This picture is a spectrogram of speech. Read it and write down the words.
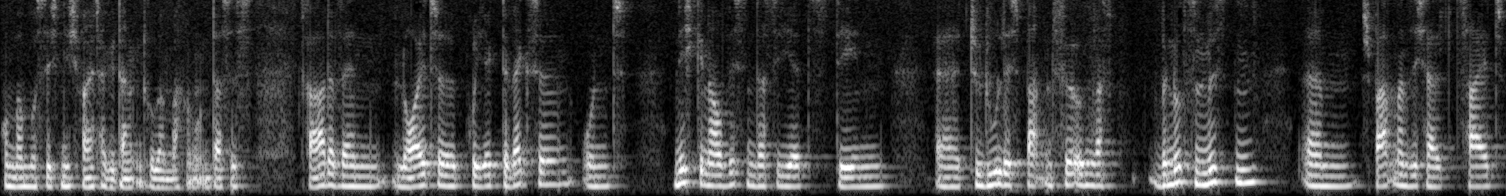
und man muss sich nicht weiter Gedanken drüber machen. Und das ist gerade, wenn Leute Projekte wechseln und nicht genau wissen, dass sie jetzt den äh, To-Do-List-Button für irgendwas benutzen müssten, ähm, spart man sich halt Zeit,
